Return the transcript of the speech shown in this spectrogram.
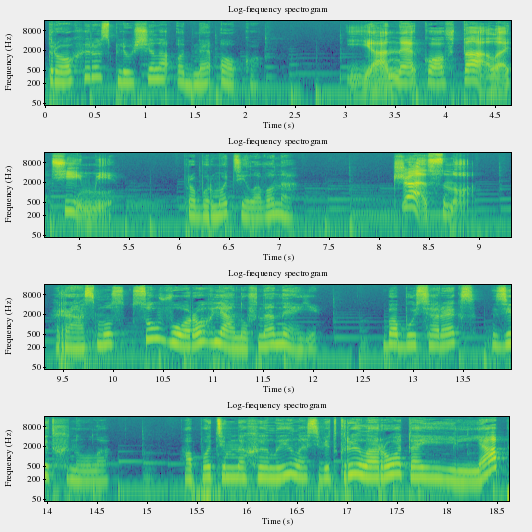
трохи розплющила одне око. Я не ковтала Тімі. Пробурмотіла вона. Чесно. Расмус суворо глянув на неї. Бабуся Рекс зітхнула, а потім нахилилась, відкрила рота і ляп!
